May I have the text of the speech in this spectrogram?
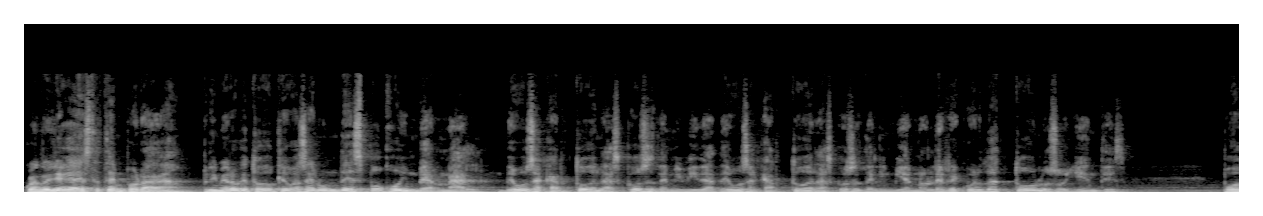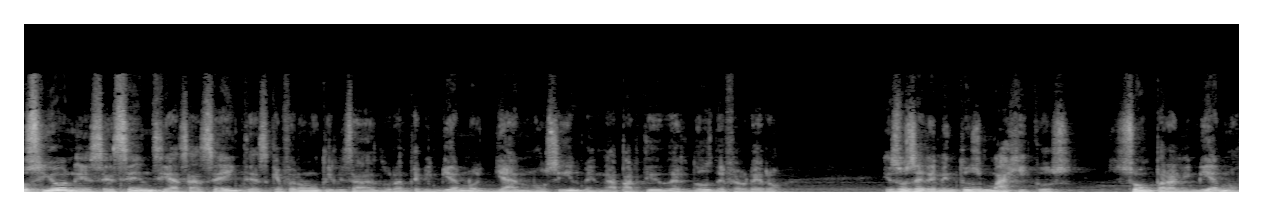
Cuando llega esta temporada, primero que todo quiero hacer un despojo invernal. Debo sacar todas las cosas de mi vida, debo sacar todas las cosas del invierno. Les recuerdo a todos los oyentes, pociones, esencias, aceites que fueron utilizadas durante el invierno ya no sirven a partir del 2 de febrero. Esos elementos mágicos son para el invierno,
